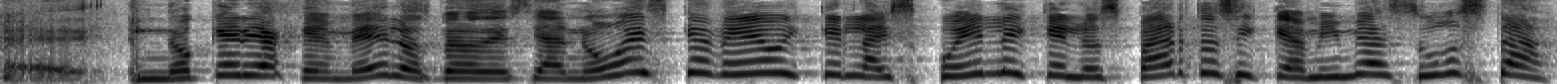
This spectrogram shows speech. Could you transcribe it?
Eh, no quería gemelos, pero decía, no, es que veo y que la escuela y que los partos y que a mí me asusta.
